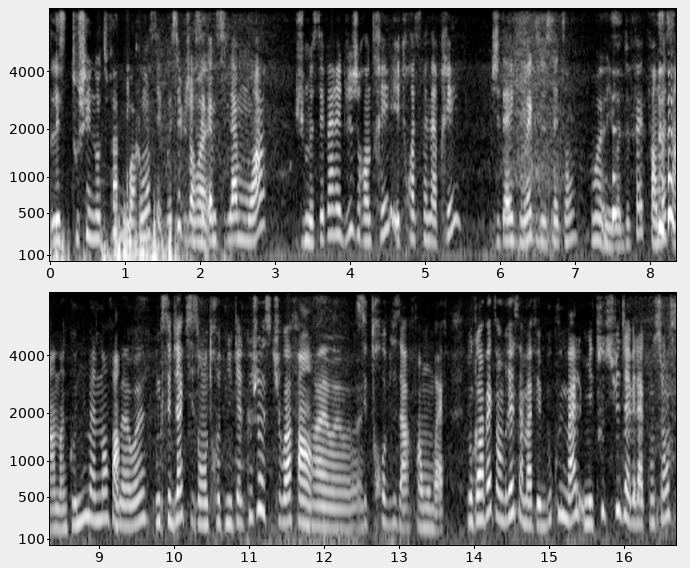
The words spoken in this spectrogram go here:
laisser toucher une autre femme, Mais quoi. comment c'est possible? Genre, Ouais. c'est comme si là, moi, je me séparais de lui, je rentrais, et trois semaines après, j'étais avec mon ex de 7 ans. Ouais. Mais what the fuck? Enfin, moi, c'est un inconnu maintenant. Enfin, Bah ouais. donc c'est bien qu'ils ont entretenu quelque chose, tu vois. Enfin, Ouais, ouais, c'est trop bizarre. Enfin, bon, bref. Donc, en fait, en vrai, ça m'a fait beaucoup de mal, mais tout de suite, j'avais la conscience.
